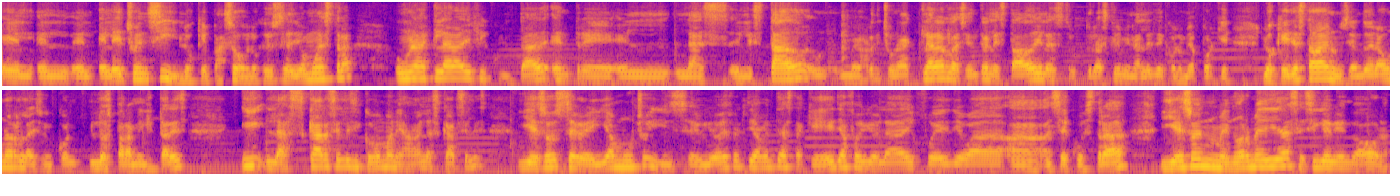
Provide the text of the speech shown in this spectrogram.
el, hecho en sí, lo que pasó, lo que sucedió, muestra una clara dificultad entre el, el, Estado, mejor dicho, una clara relación entre el Estado y las estructuras criminales de Colombia, porque lo que ella estaba denunciando era una relación con los paramilitares y las cárceles y cómo manejaban las cárceles, y eso se veía mucho y se vio efectivamente hasta que ella fue violada y fue llevada a secuestrada, y eso en menor medida se sigue viendo ahora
